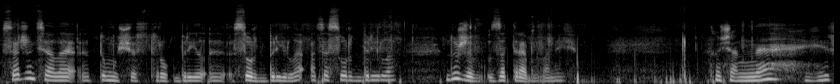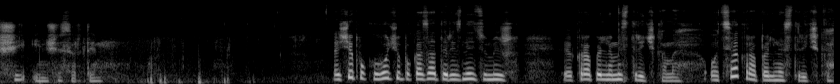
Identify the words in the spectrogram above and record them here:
саджанця, але е, тому що строк бріл, е, сорт бріла, а це сорт бріла, дуже затребуваний. Хоча не гірші інші сорти. А ще хочу показати різницю між е, крапельними стрічками. Оця крапельна стрічка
